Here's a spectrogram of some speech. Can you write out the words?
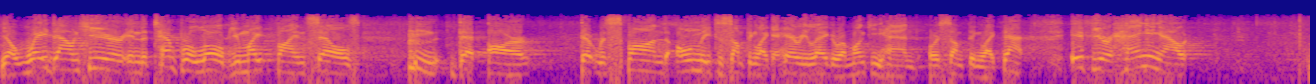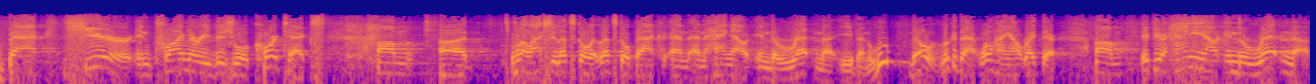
you know, way down here in the temporal lobe, you might find cells that are that respond only to something like a hairy leg or a monkey hand or something like that. If you're hanging out back here in primary visual cortex, um, uh, well, actually, let's go. Let's go back and, and hang out in the retina. Even. Whoop! No, look at that. We'll hang out right there. Um, if you're hanging out in the retina,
